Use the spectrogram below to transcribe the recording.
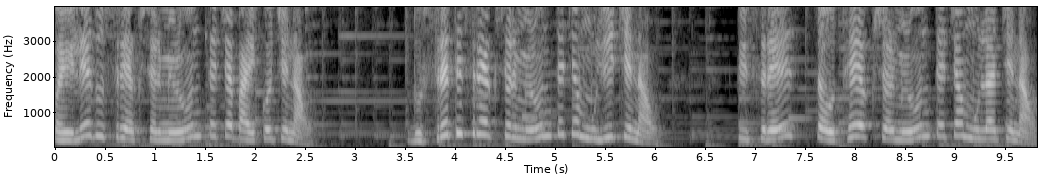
पहिले दुसरे अक्षर मिळून त्याच्या बायकोचे नाव. दुसरे तिसरे अक्षर मिळून त्याच्या मुलीचे नाव. तिसरे चौथे अक्षर मिळून त्याच्या मुलाचे नाव.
